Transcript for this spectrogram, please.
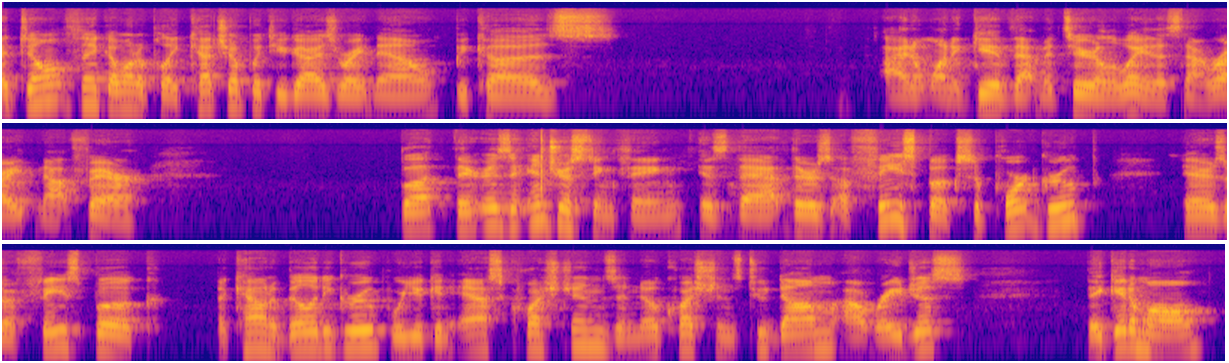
I don't think I want to play catch up with you guys right now because I don't want to give that material away. That's not right, not fair. But there is an interesting thing is that there's a Facebook support group, there's a Facebook accountability group where you can ask questions and no questions too dumb, outrageous. They get them all.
